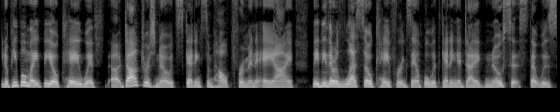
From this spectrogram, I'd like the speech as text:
You know, people might be okay with uh, doctor's notes getting some help from an AI. Maybe they're less okay, for example, with getting a diagnosis that was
